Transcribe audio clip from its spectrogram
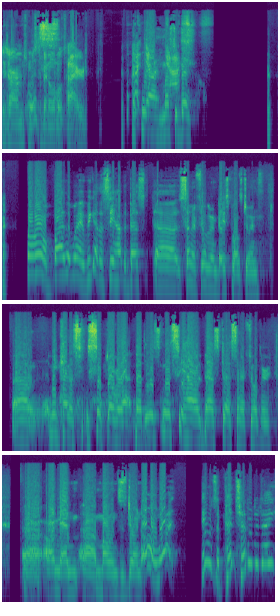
his arms must have been a little tired. yeah, it must have been. Oh, by the way, we got to see how the best uh, center fielder in baseball is doing. Uh, we kind of slipped over that, but let's let's see how the best uh, center fielder, uh, our man uh, Mullins, is doing. Oh, what? He was a pinch hitter today.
